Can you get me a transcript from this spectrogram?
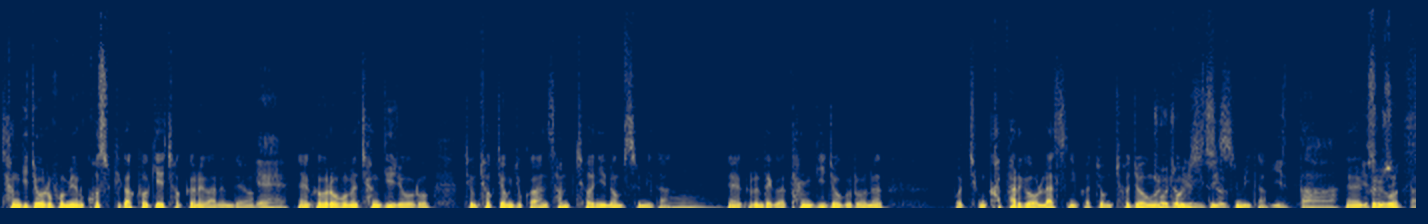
장기적으로 보면 코스피가 거기에 접근해 가는데요. 예. 예, 그거로 보면 장기적으로 지금 적정 주가 한 3천이 넘습니다. 음. 예, 그런데 그 단기적으로는 뭐 지금 가파르게 올랐으니까 좀 조정을 보일 수도 있을, 있습니다. 있다. 예, 그리고 있다.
